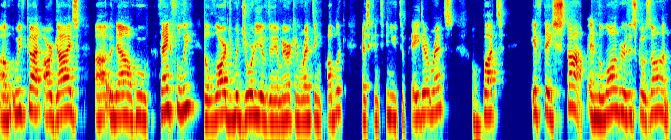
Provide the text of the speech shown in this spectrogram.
Um, we've got our guys uh, now who, thankfully, the large majority of the American renting public has continued to pay their rents. But if they stop, and the longer this goes on,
